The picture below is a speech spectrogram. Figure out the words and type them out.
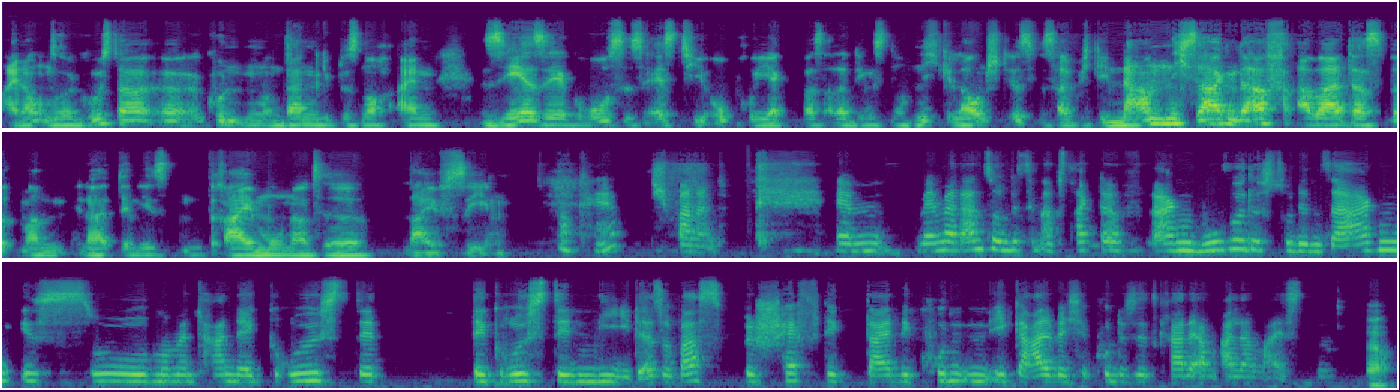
einer unserer größten äh, Kunden. Und dann gibt es noch ein sehr, sehr großes STO-Projekt, was allerdings noch nicht gelauncht ist, weshalb ich den Namen nicht sagen darf. Aber das wird man innerhalb der nächsten drei Monate live sehen. Okay, spannend. Ähm, wenn wir dann so ein bisschen abstrakter fragen, wo würdest du denn sagen, ist so momentan der größte der größte Need? Also was beschäftigt deine Kunden, egal welche Kunde es jetzt gerade am allermeisten? Ja,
